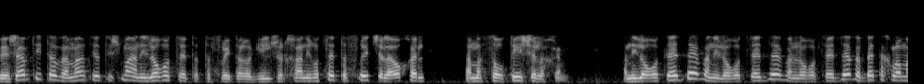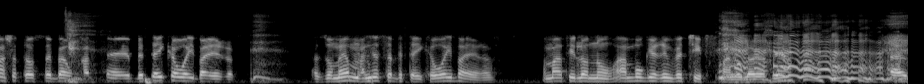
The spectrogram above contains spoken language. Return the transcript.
וישבתי איתו ואמרתי לו, תשמע, אני לא רוצה את התפריט הרגיל שלך, אני רוצה תפריט של האוכל המסורתי שלכם. אני לא רוצה את זה, ואני לא רוצה את זה, ואני לא רוצה את זה, ובטח לא מה שאתה עושה בארוחת, אה, בטייק אווי בערב. אז הוא אומר, מה אני עושה בטייק אווי בערב? אמרתי לו, נו, המבורגרים וצ'יפס, מה אני לא יודע? אז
